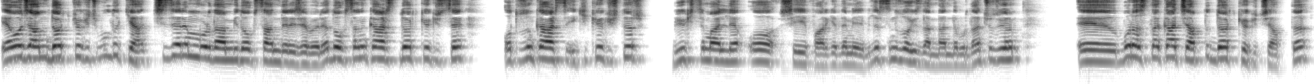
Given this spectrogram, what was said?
E hocam 4 kök 3 bulduk ya. Çizerim buradan bir 90 derece böyle. 90'ın karşısı 4 kök 3 ise 30'un karşısı 2 kök 3'tür. Büyük ihtimalle o şeyi fark edemeyebilirsiniz. O yüzden ben de buradan çözüyorum. Ee, burası da kaç yaptı? 4 kök 3 yaptı.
